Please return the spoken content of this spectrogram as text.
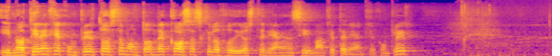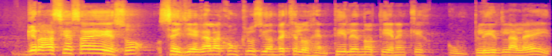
y no tienen que cumplir todo este montón de cosas que los judíos tenían encima que tenían que cumplir. Gracias a eso se llega a la conclusión de que los gentiles no tienen que cumplir la ley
